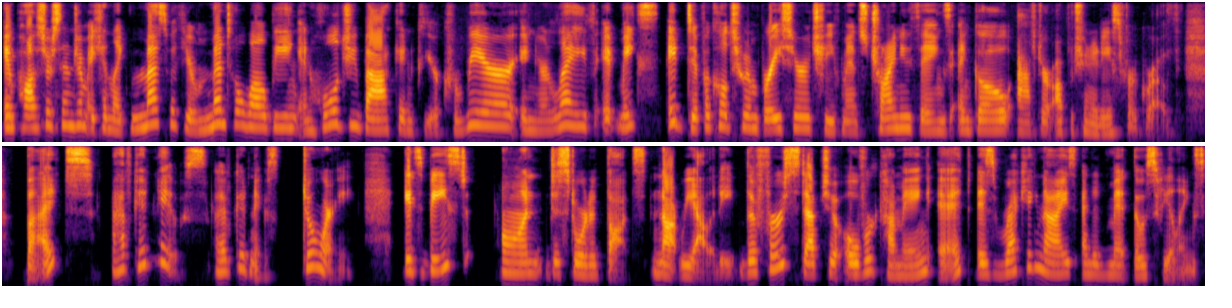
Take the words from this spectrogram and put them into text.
Imposter syndrome, it can like mess with your mental well being and hold you back in your career, in your life. It makes it difficult to embrace your achievements, try new things, and go after opportunities for growth. But I have good news. I have good news. Don't worry. It's based on distorted thoughts, not reality. The first step to overcoming it is recognize and admit those feelings.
